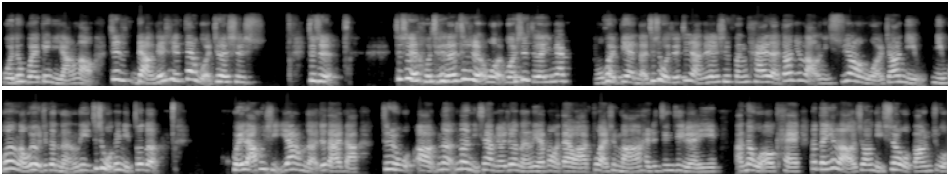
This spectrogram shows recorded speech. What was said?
我就不会给你养老。这两件事情在我这是，就是，就是我觉得就是我我是觉得应该。不会变的，就是我觉得这两件事是分开的。当你老了，你需要我，只要你你问了，我有这个能力，就是我跟你做的回答会是一样的。就打比方，就是我啊，那那你现在没有这个能力来帮我带娃，不管是忙还是经济原因啊，那我 OK。那等你老了之后，你需要我帮助，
